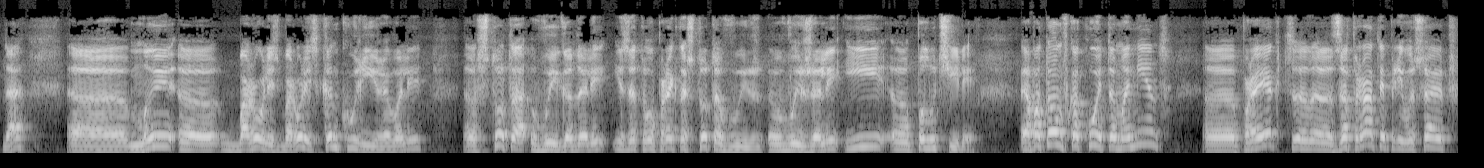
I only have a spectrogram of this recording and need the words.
Да? Мы боролись, боролись, конкурировали, что-то выгадали из этого проекта, что-то выжали и э, получили. А потом в какой-то момент э, проект, затраты превышают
